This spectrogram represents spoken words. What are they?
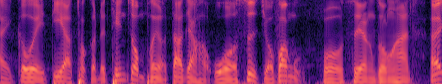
嗨，各位 DR Talk 的听众朋友，大家好，我是九方五，我是杨宗汉。哎，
